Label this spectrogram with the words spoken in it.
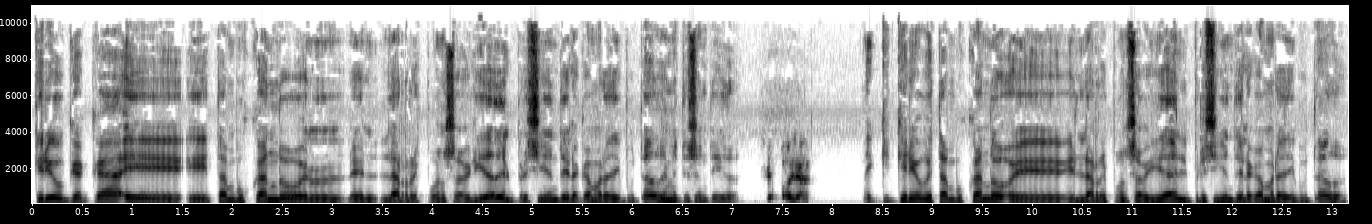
creo que acá eh, eh, están buscando el- el- la responsabilidad del presidente de la Cámara de Diputados en este sentido. Hola. Eh, que creo que están buscando eh, la responsabilidad del presidente de la Cámara de Diputados.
